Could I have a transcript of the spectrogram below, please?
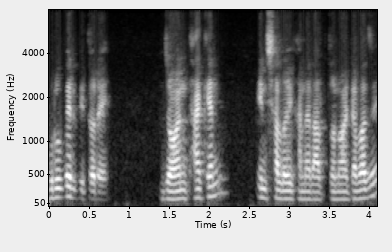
গ্রুপের ভিতরে জয়েন থাকেন, ইনশাল্লাহ এখানে রাত্র নয়টা বাজে।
